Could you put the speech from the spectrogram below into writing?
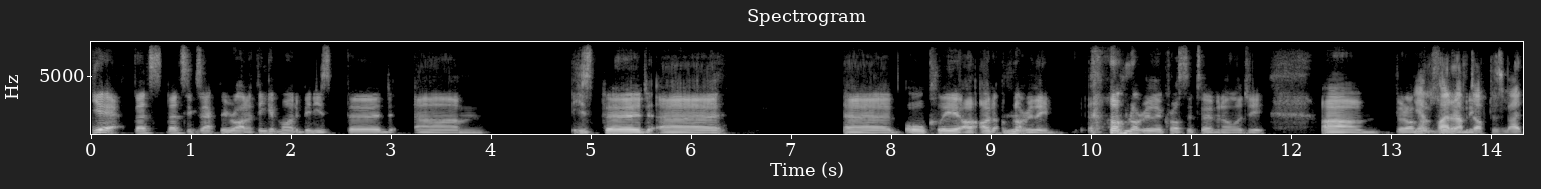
Yeah, that's that's exactly right. I think it might have been his third um his third uh uh all clear. I, am not really I'm not really across the terminology. Um but I'm you not sure enough many... doctors, mate.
